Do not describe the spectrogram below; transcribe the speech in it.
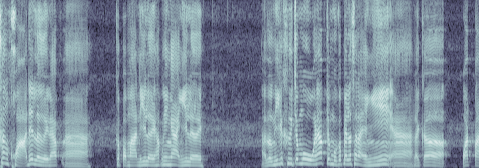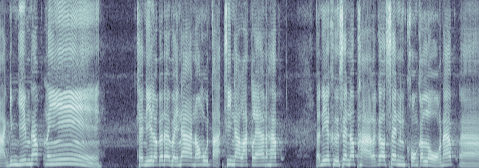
ข้างขวาได้เลยนะครับอ่าก็ประมาณนี้เลยครับง่ายๆอย่างนี้เลยตรงนี้ก็คือจมูกนะครับจมูกก็เป็นลักษณะอย่างนี้อ่าแล้วก็ วาดปากยิ้มยิ้มๆครับ นี่แค่นี้เราก็ได้ใบหน้าน้องอุตะที่น่ารักแล้วนะครับ แล้วนี่ก็คือเส้นหน้าผากแล้วก็เส้นโครงกระโหลกนะครับอ่า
